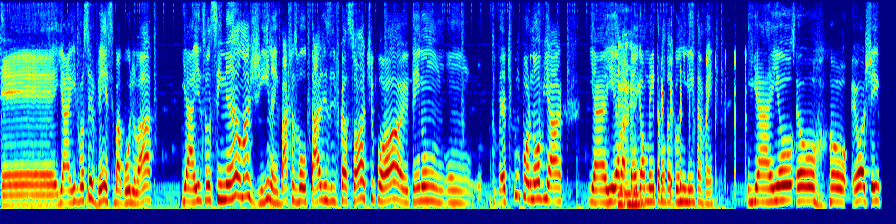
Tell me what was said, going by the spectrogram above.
É... E aí você vê esse bagulho lá, e aí eles falam assim: não, imagina, em baixas voltagens ele fica só, tipo, ó, tendo um, um. É tipo um pornô VR. E aí ela uhum. pega e aumenta a vontade quando ninguém tá vendo. E aí eu, eu, eu, eu achei.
